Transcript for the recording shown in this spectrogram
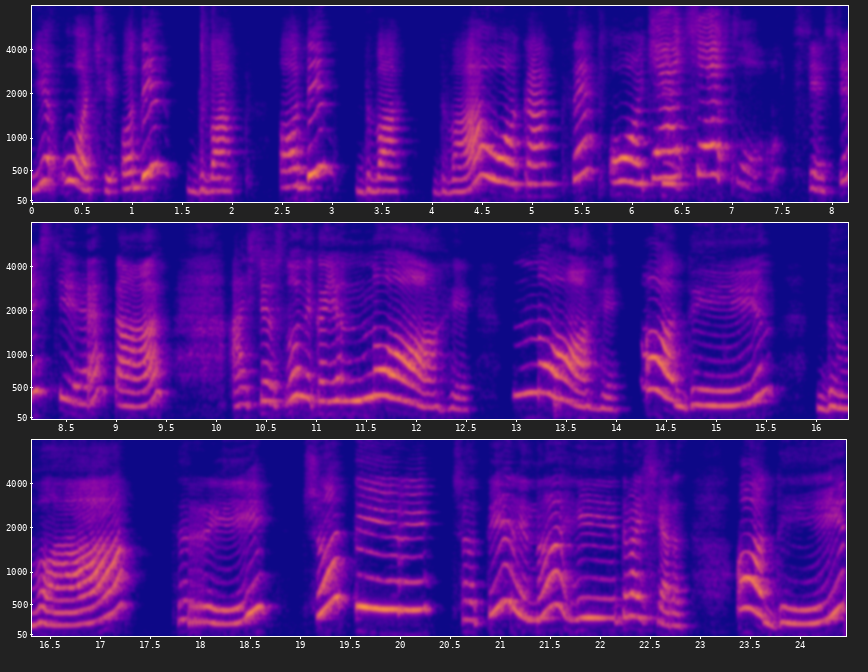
є очі. Один, два. Один, два. Два ока. Це очі. Ще, ще, ще. Так. А ще у слоника є ноги. Ноги. Один, два, три, чотири. Чотири ноги. Давай ще раз. Один,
